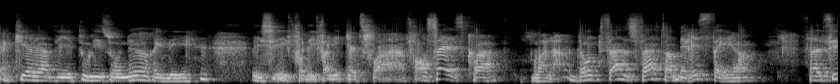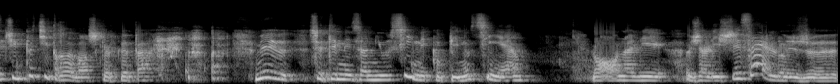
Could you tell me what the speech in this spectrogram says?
à qui elle avait tous les honneurs et les, et il fallait, qu'elle soit française, quoi. Voilà. Donc ça, ça, m'est resté. Hein. C'est une petite revanche quelque part. Mais c'était mes amis aussi, mes copines aussi. Hein. On allait, j'allais chez elle. Je,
